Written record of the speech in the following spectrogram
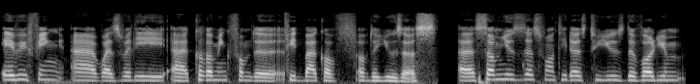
everything uh, was really uh, coming from the feedback of, of the users. Uh, some users wanted us to use the volume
